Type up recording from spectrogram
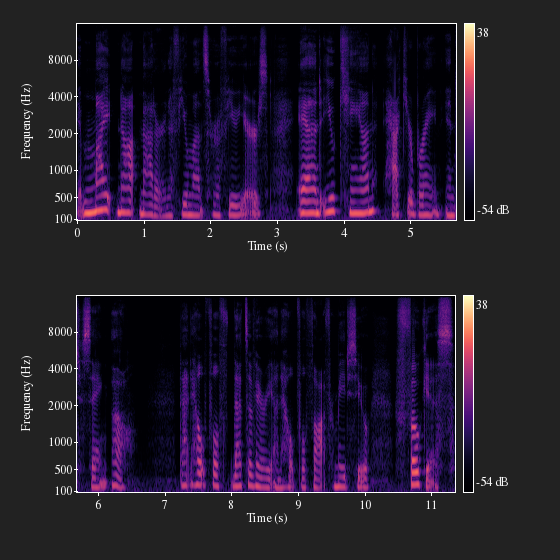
it might not matter in a few months or a few years. And you can hack your brain into saying, oh, that helpful that's a very unhelpful thought for me to focus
